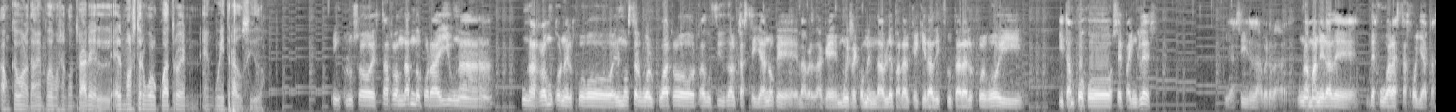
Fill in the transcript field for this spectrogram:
Aunque bueno, también podemos encontrar el, el Monster World 4 en, en Wii traducido. Incluso está rondando por ahí una, una ROM con el juego, el Monster World 4 traducido al castellano, que la verdad que es muy recomendable para el que quiera disfrutar el juego y, y tampoco sepa inglés. Y así, la verdad, una manera de, de jugar a esta joyaca.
